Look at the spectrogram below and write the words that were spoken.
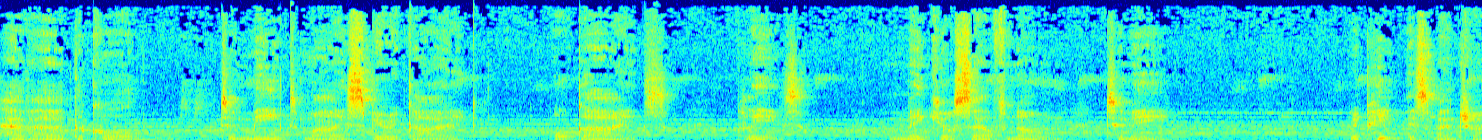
have heard the call to meet my spirit guide or guides, please make yourself known to me. Repeat this mantra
